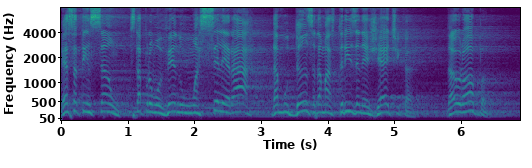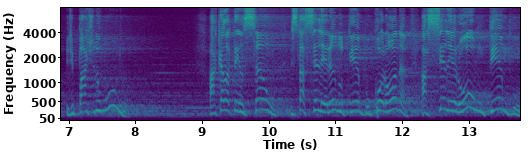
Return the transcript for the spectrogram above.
essa tensão está promovendo um acelerar da mudança da matriz energética da Europa e de parte do mundo. Aquela tensão está acelerando o tempo, o corona acelerou um tempo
